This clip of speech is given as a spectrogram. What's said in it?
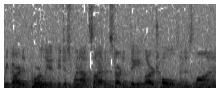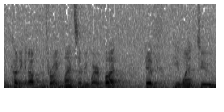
regarded poorly if he just went outside and started digging large holes in his lawn and cutting it up and throwing plants everywhere. But if he went to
